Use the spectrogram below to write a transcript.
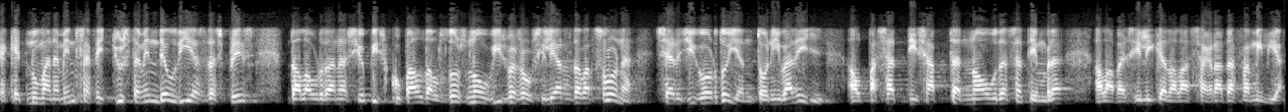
que aquest nomenament s'ha fet justament 10 dies després de l'ordenació episcopal dels dos nou bisbes auxiliars de Barcelona, Sergi Gordo i Antoni Badell, el passat dissabte 9 de setembre a la Basílica de la Sagrada Família.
